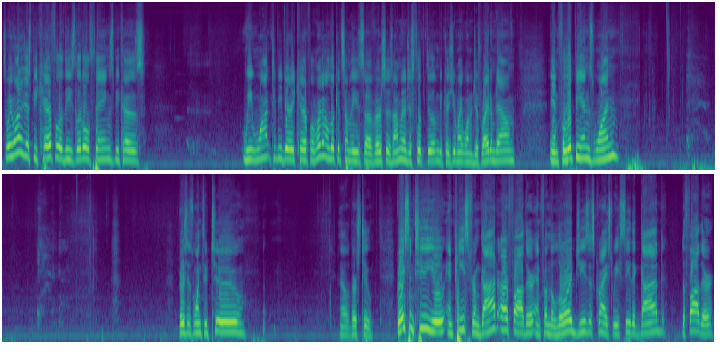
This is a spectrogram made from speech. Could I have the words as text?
So we want to just be careful of these little things because we want to be very careful. And we're going to look at some of these uh, verses. I'm going to just flip through them because you might want to just write them down. In Philippians 1, verses 1 through 2, no, verse 2. Grace unto you and peace from God our Father and from the Lord Jesus Christ. We see that God the Father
